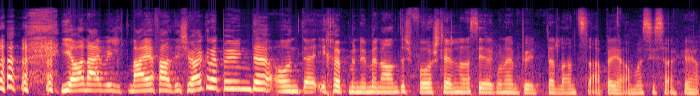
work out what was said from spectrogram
ja, nein, weil Meierfeld ist ja auch Graubünden und äh, ich könnte mir nicht mehr anders vorstellen, als irgendwo im Bündnerland zu leben, ja, muss ich sagen. Ja.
